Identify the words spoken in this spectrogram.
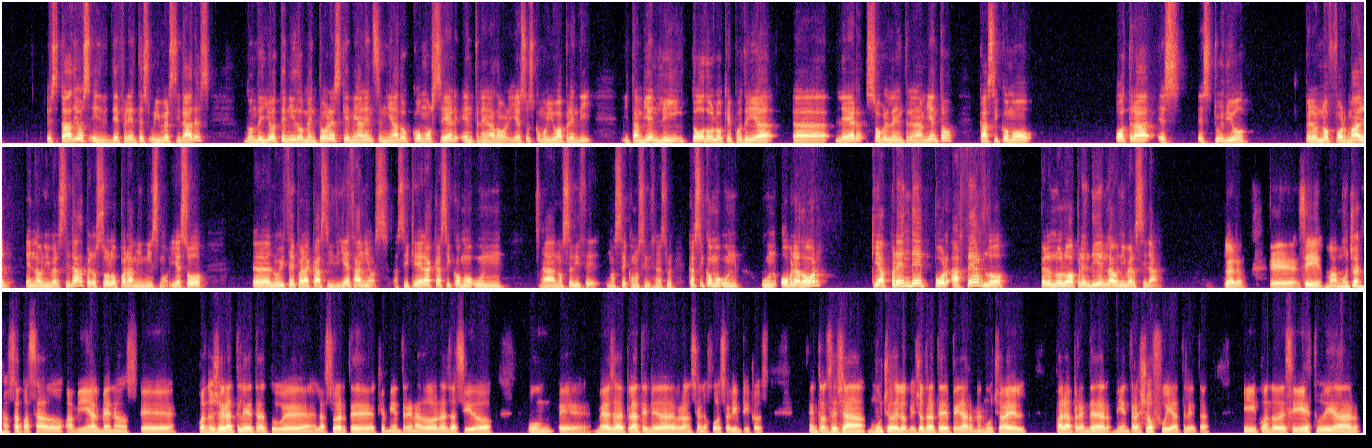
estadios y diferentes universidades donde yo he tenido mentores que me han enseñado cómo ser entrenador y eso es como yo aprendí. Y también leí todo lo que podría uh, leer sobre el entrenamiento, casi como otra es, estudio, pero no formal en la universidad, pero solo para mí mismo. Y eso uh, lo hice para casi 10 años, así que era casi como un, ah, no se dice, no sé cómo se dice en casi como un, un obrador que aprende por hacerlo, pero no lo aprendí en la universidad. Claro, eh, sí, a muchos nos ha pasado, a mí al menos, eh, cuando yo era atleta tuve la suerte de que mi entrenador haya sido un eh, medalla de plata y medalla de bronce en los Juegos Olímpicos. Entonces ya mucho de lo que yo traté de pegarme mucho a él para aprender mientras yo fui atleta. Y cuando decidí estudiar,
